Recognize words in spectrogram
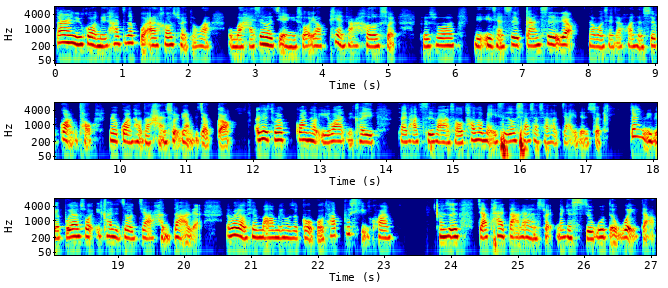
当然，如果你他真的不爱喝水的话，我们还是会建议说要骗他喝水。比如说你以前是干饲料。那么现在换成是罐头，因为罐头的含水量比较高，而且除了罐头以外，你可以在它吃饭的时候，偷偷每一次都小小小小加一点水，但你别不要说一开始就加很大量，因为有些猫咪或者狗狗它不喜欢。就是加太大量的水，那个食物的味道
